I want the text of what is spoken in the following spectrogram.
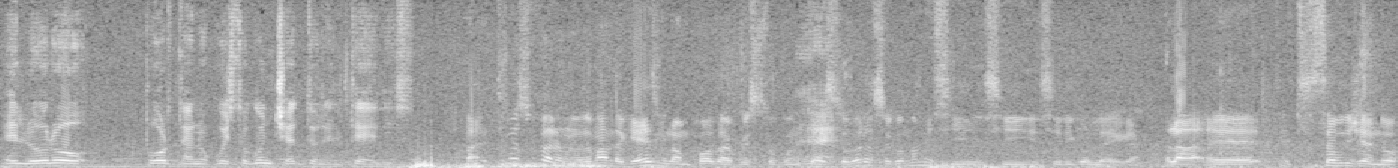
e loro portano questo concetto nel tennis. Ma ti posso fare una domanda che esula un po' da questo contesto, eh. però secondo me si, si, si ricollega. Allora, eh, ti stavo dicendo,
